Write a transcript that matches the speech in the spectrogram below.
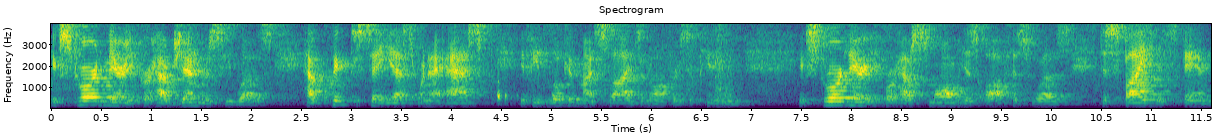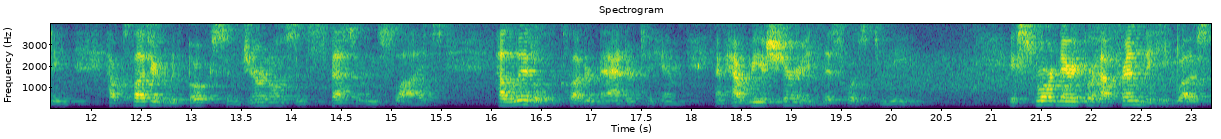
Extraordinary for how generous he was, how quick to say yes when I asked if he'd look at my slides and offer his opinion. Extraordinary for how small his office was, despite his standing, how cluttered with books and journals and specimen slides, how little the clutter mattered to him, and how reassuring this was to me. Extraordinary for how friendly he was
